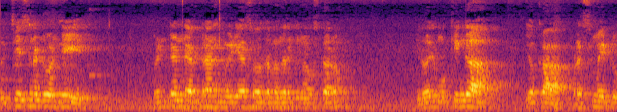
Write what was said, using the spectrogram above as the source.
వచ్చేసినటువంటి ప్రింట్ అండ్ ఎలక్ట్రానిక్ మీడియా సోదరులందరికీ నమస్కారం. ఈరోజు ముఖ్యంగా ఈ యొక్క ప్రెస్ మీటు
